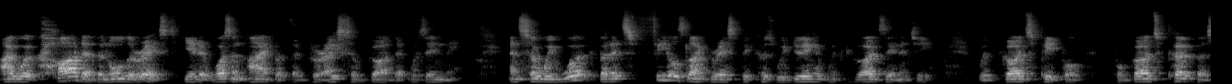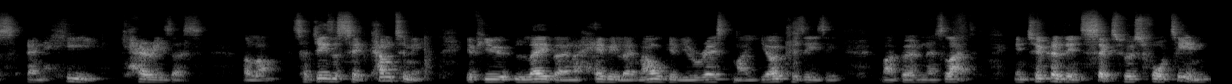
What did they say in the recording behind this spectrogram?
I work harder than all the rest, yet it wasn't I, but the grace of God that was in me. And so we work, but it feels like rest because we're doing it with God's energy, with God's people, for God's purpose, and He carries us along. So Jesus said, Come to me if you labor and are heavy laden, I will give you rest. My yoke is easy, my burden is light. In 2 Corinthians 6, verse 14,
